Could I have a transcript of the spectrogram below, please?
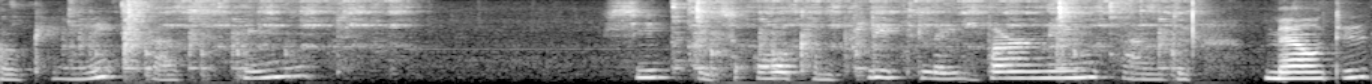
Okay, that's it See, it's all completely burning and melted.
